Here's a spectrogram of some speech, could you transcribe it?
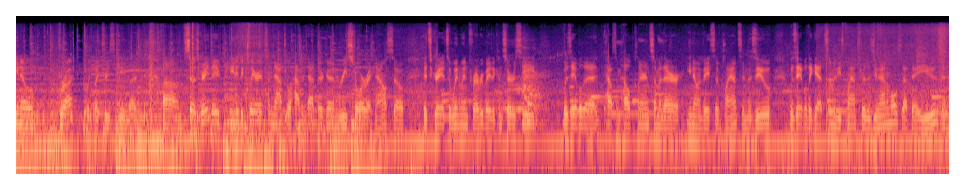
you know, brush. They look like trees to me, but, um, so it's great. They needed to clear it, some natural habitat they're going to restore right now, so it's great. It's a win-win for everybody. The Conservancy was able to have some help clearing some of their, you know, invasive plants, and the zoo was able to get some of these plants for the zoo animals that they use and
